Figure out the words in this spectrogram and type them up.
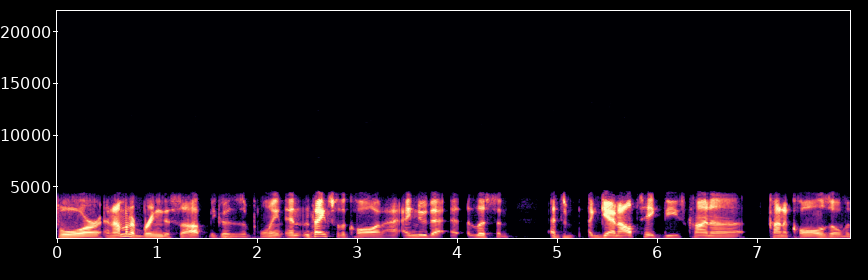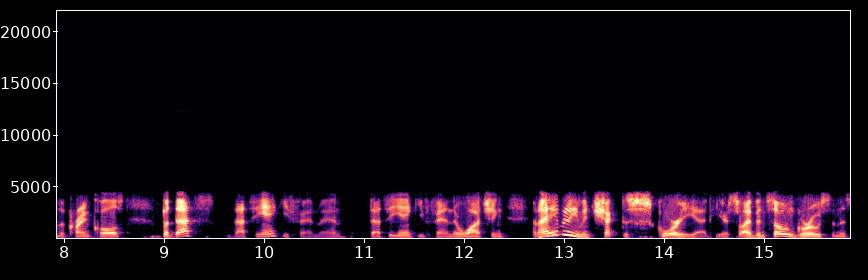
for, and I'm going to bring this up because there's a point. And, and thanks for the call. And I, I knew that. Uh, listen, it's, again, I'll take these kind of kind of calls over the crank calls. But that's that's a Yankee fan, man. That's a Yankee fan. They're watching, and I haven't even checked the score yet here. So I've been so engrossed in this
